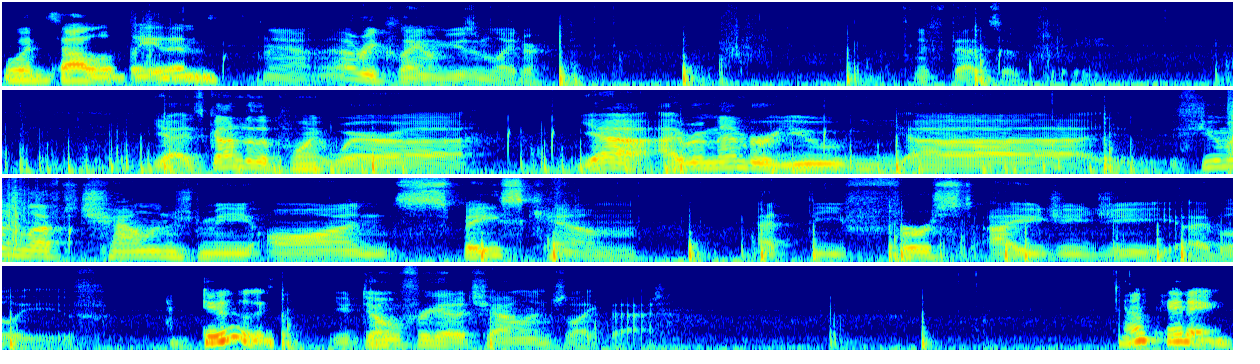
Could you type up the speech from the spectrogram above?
wood solidly, then yeah, I'll reclaim them, use them later, if that's okay. Yeah, it's gotten to the point where, uh, yeah, I remember you, uh, Fumin Left challenged me on SpaceChem at the first IGG, I believe. dude, You don't forget a challenge like that. no kidding.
